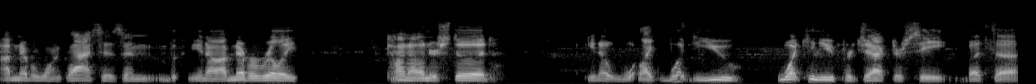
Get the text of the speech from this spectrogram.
I've never worn glasses, and you know I've never really kind of understood, you know, like what do you what can you project or see? But uh,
